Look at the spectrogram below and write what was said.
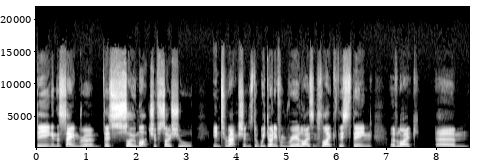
being in the same room, there's so much of social interactions that we don't even realize. It's like this thing of like, um,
